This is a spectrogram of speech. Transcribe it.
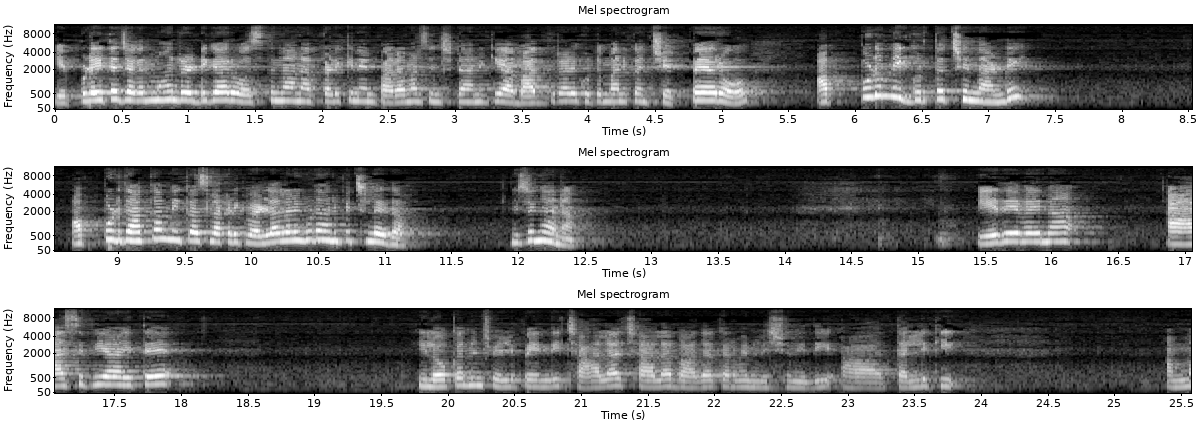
ఎప్పుడైతే జగన్మోహన్ రెడ్డి గారు వస్తున్నాను అక్కడికి నేను పరామర్శించడానికి ఆ బాధితురాలి కుటుంబానికి అని చెప్పారో అప్పుడు మీకు గుర్తొచ్చిందా అండి? అప్పుడు దాకా మీకు అసలు అక్కడికి వెళ్ళాలని కూడా అనిపించలేదా? నిజంగానా? ఏదేమైనా ఆ ఆసిఫియా అయితే ఈ లోకం నుంచి వెళ్ళిపోయింది. చాలా చాలా బాధాకరమైన విషయం ఇది. ఆ తల్లికి అమ్మ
